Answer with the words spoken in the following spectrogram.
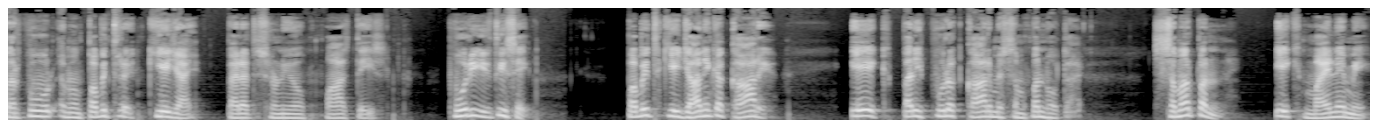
भरपूर एवं पवित्र किए जाए। पहला श्रेणियों पाँच तेईस। पूरी रीति से पवित्र किए जाने का कार्य एक परिपूरक कार्य में संपन्न होता है। समर्पण एक मायने में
